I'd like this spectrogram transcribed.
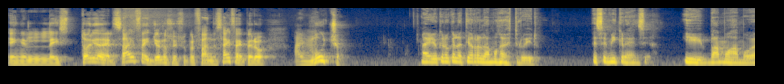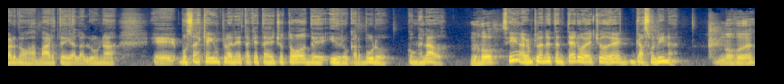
en el- la historia del sci-fi, yo no soy súper fan de sci-fi, pero hay mucho. Ah, yo creo que la Tierra la vamos a destruir. Esa es mi creencia. Y vamos a movernos a Marte y a la Luna. Eh, Vos sabes que hay un planeta que está hecho todo de hidrocarburos congelados. No, Sí, hay un planeta entero hecho de gasolina. no jodas.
